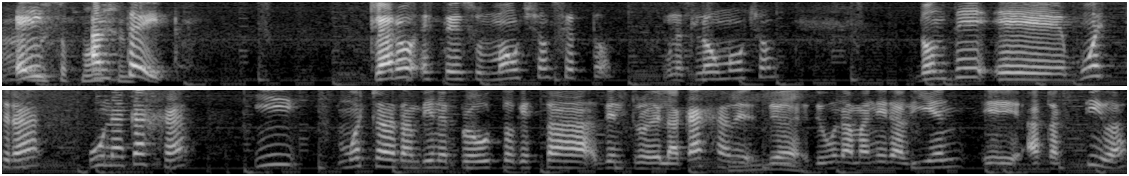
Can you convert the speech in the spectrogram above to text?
Ah, un Ace and. Tape. Claro, este es un motion, ¿cierto? Un slow motion. Donde eh, muestra una caja y muestra también el producto que está dentro de la caja de, de- de una manera bien eh, atractiva.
